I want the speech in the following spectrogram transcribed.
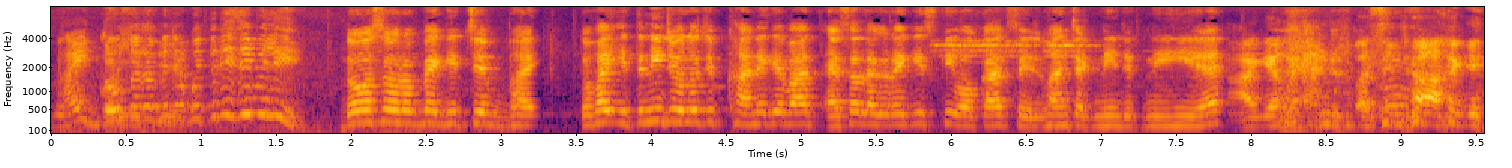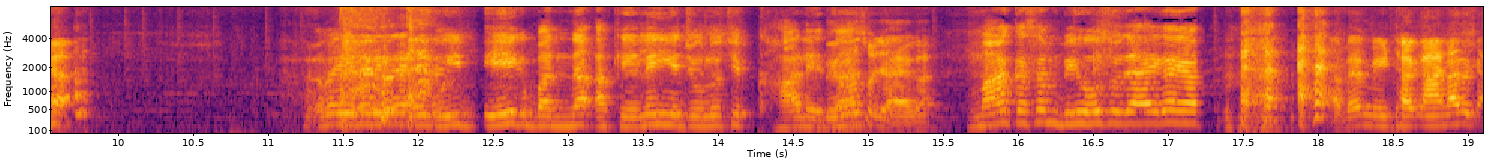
भाई दो सौ रुपए तेरे को इतनी सी मिली। दो सौ रुपए की चिप भाई। तो भाई इतनी जोलो चिप खाने के बाद ऐसा लग रहा है कि इसकी औकात सेजवान चटनी जितनी ही है। आ गया पसीना आ गया। तो भाई इधर कोई एक बंदा अकेले ये जोलो चिप खा लेता। बेहोश हो जाएगा। माँ कसम बेहोश हो जाएगा या अबे मीठा खाना तो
